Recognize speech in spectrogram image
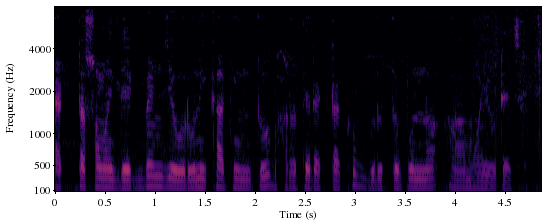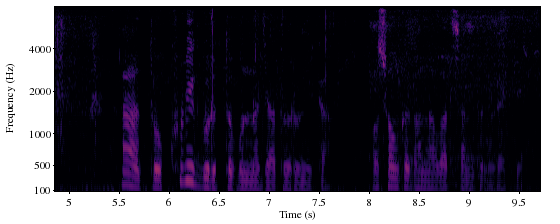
একটা সময় দেখবেন যে অরুণিকা কিন্তু ভারতের একটা খুব গুরুত্বপূর্ণ আম হয়ে উঠেছে। হ্যাঁ তো খুবই গুরুত্বপূর্ণ জাত অরুণিকা। অসংখ্য ধন্যবাদ শান্তনুরাকে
